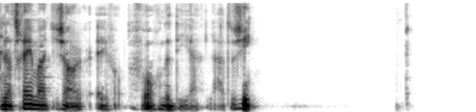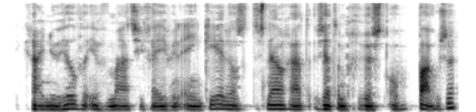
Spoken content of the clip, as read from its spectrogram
En dat schemaatje zal ik even op de volgende dia laten zien. Ik ga je nu heel veel informatie geven in één keer, dus als het te snel gaat, zet hem gerust op pauze.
